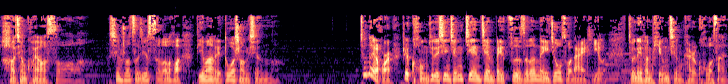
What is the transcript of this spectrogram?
好像快要死了，心说自己死了的话，爹妈得多伤心呢。就那会儿，这恐惧的心情渐渐被自责的内疚所代替了，就那份平静开始扩散，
